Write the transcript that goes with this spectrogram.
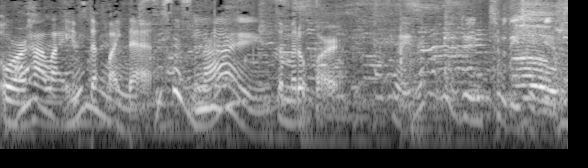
or Oh, highlight and stuff like that. This is nice. The middle part. Okay, let me do two of these for gifts.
